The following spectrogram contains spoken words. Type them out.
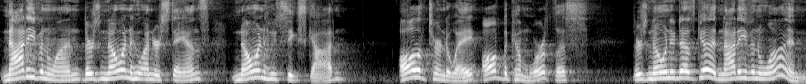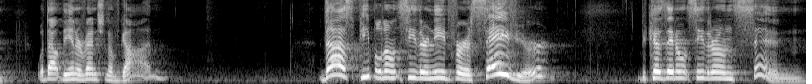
not even one. There's no one who understands, no one who seeks God. All have turned away, all have become worthless. There's no one who does good, not even one, without the intervention of God. Thus, people don't see their need for a Savior because they don't see their own sin.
